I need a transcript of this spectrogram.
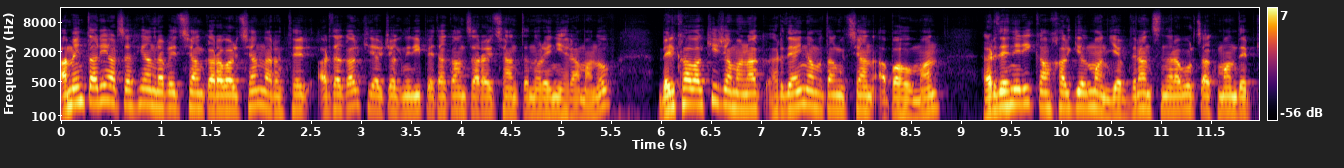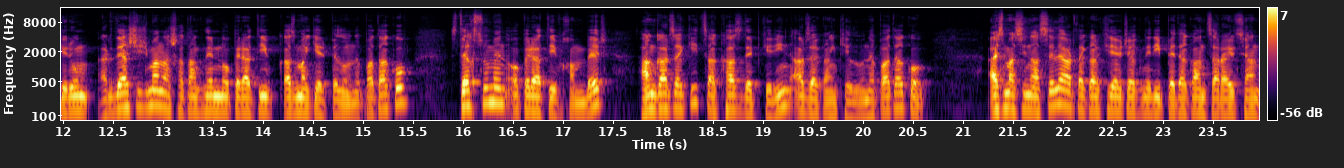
Ամեն տարի Արցախի հանրապետության կառավարությանն առընթեր արտակարգ իրավիճակների պետական ծառայության տնօրենի հրամանով Բերքավակի ժամանակ հրդեհային անվտանգության ապահովման, հրդեհների կանխարգելման եւ դրանց հնարավոր ցակման դեպքերում հրդեհաշիջման աշխատանքներն օպերատիվ կազմակերպելու նպատակով ստեղծվում են օպերատիվ խմբեր, հանգարցակի ցակած դեպքերին արձագանքելու նպատակով։ Այս մասին ասել է արտակարգ իրավիճակների պետական ծառայության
